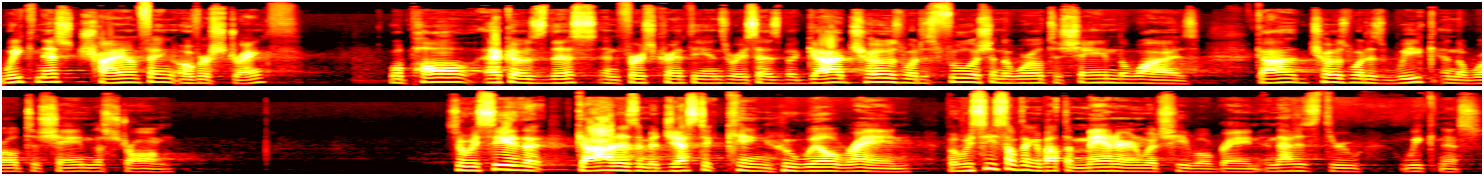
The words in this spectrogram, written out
Weakness triumphing over strength? Well, Paul echoes this in 1 Corinthians where he says, But God chose what is foolish in the world to shame the wise. God chose what is weak in the world to shame the strong. So we see that God is a majestic king who will reign, but we see something about the manner in which he will reign, and that is through weakness.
